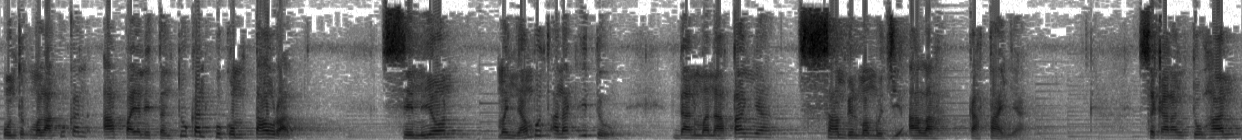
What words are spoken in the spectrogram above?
untuk melakukan apa yang ditentukan hukum Taurat, Simeon menyambut anak itu dan menatangnya sambil memuji Allah katanya. Sekarang Tuhan,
